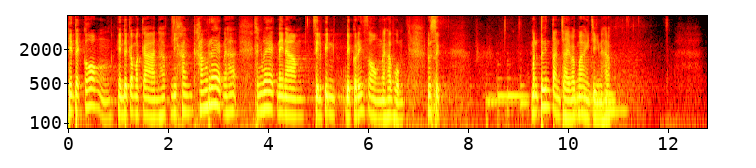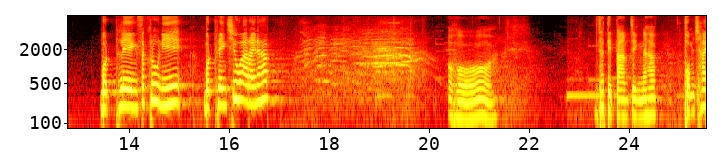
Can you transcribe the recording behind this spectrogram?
เห็นแต่กล้องเห็นแต่กรรมการนะครับนี่ครั้งครั้งแรกนะฮะครั้งแรกในนามศิลปินเด็กกรินซองนะครับผมรู้สึก มันตื้นตันใจมากๆจริง ๆนะครับ บทเพลงสักครู่นี้ บทเพลงชื่อว่าอะไรนะครับ โอ้โห ถ้าติดตามจริงนะครับ ผมใช้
